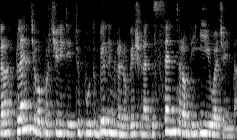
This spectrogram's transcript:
There are plenty of opportunity to put building renovation at the center of the EU agenda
